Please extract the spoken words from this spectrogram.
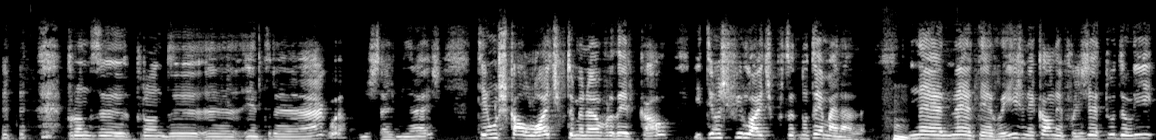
por onde, por onde uh, entra a água e os sais minerais. Tem uns cauloides, que também não é o verdadeiro cal, e tem uns filoides, portanto não tem mais nada. Hum. Nem, nem tem raiz, nem cal, nem folhas. É tudo ali,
